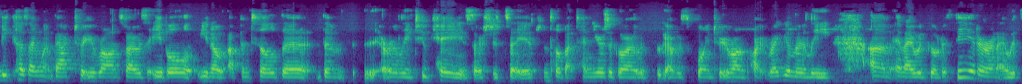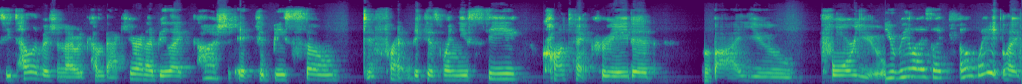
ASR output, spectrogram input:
because I went back to Iran, so I was able, you know, up until the, the early 2Ks, I should say, until about 10 years ago, I, would, I was going to Iran quite regularly. Um, and I would go to theater and I would see television. I would come back here and I'd be like, gosh, it could be so different because when you see content created by you for you. You realize like oh wait like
